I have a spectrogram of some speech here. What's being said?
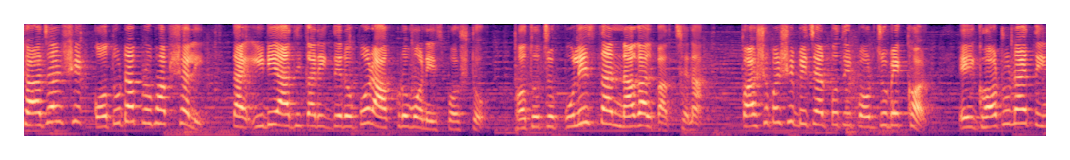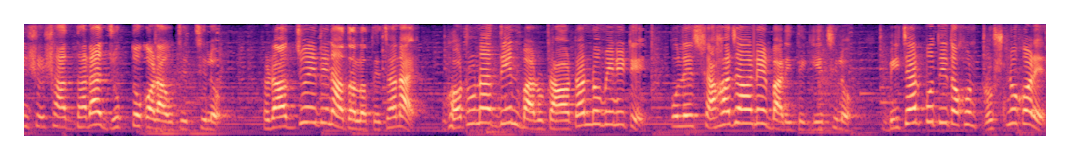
শাহজাহান শেখ কতটা প্রভাবশালী, তা ইডি আধিকারিকদের ওপর আক্রমণে স্পষ্ট, অথচ পুলিশ তার নাগাল পাচ্ছে না। পাশাপাশি বিচারপতির পর্যবেক্ষণ এই ঘটনায় তিনশো সাত ধারা যুক্ত করা উচিত ছিল। রাজ্য এদিন আদালতে জানায়, ঘটনার দিন বারোটা আটান্ন মিনিটে পুলিশ শাহজাহানের বাড়িতে গিয়েছিল। বিচারপতি তখন প্রশ্ন করেন,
